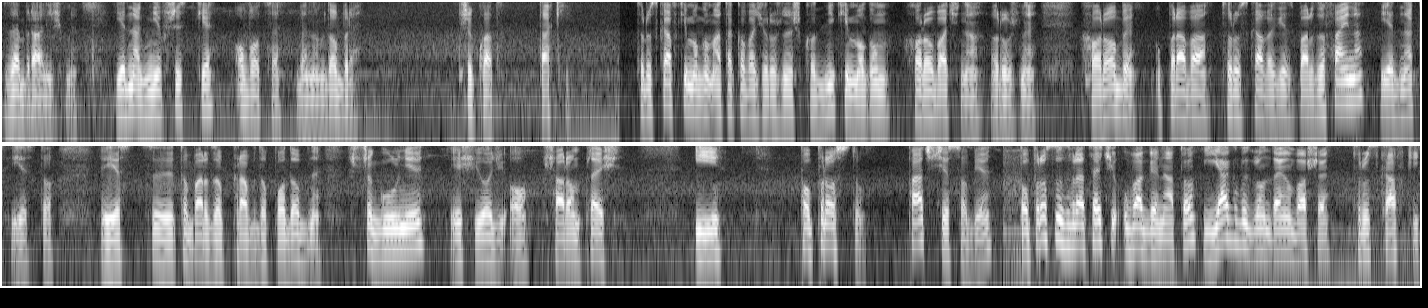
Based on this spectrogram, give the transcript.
zebraliśmy. Jednak nie wszystkie owoce będą dobre. Przykład taki. Truskawki mogą atakować różne szkodniki, mogą chorować na różne choroby. Uprawa truskawek jest bardzo fajna, jednak jest to, jest y, to bardzo prawdopodobne, szczególnie jeśli chodzi o szarą pleśń. I po prostu patrzcie sobie, po prostu zwracajcie uwagę na to, jak wyglądają wasze truskawki.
